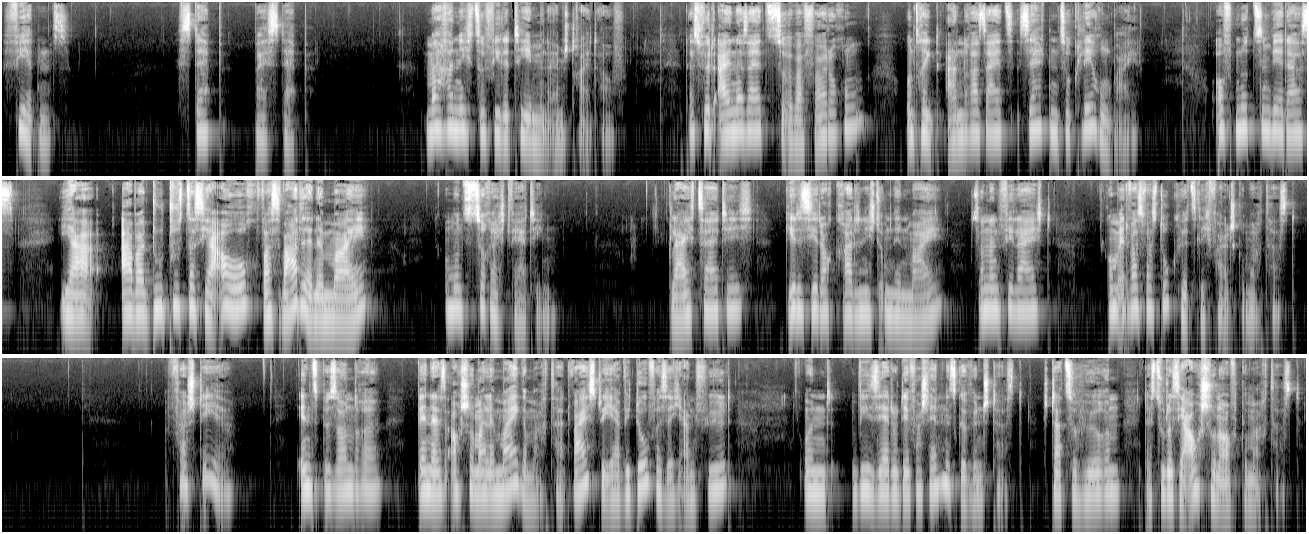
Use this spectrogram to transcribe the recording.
Viertens. Step by Step. Mache nicht so viele Themen in einem Streit auf. Das führt einerseits zur Überförderung und trägt andererseits selten zur Klärung bei. Oft nutzen wir das, ja, aber du tust das ja auch, was war denn im Mai, um uns zu rechtfertigen. Gleichzeitig geht es jedoch gerade nicht um den Mai, sondern vielleicht um etwas, was du kürzlich falsch gemacht hast. Verstehe. Insbesondere, wenn er es auch schon mal im Mai gemacht hat, weißt du ja, wie doof es sich anfühlt und wie sehr du dir Verständnis gewünscht hast, statt zu hören, dass du das ja auch schon oft gemacht hast.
